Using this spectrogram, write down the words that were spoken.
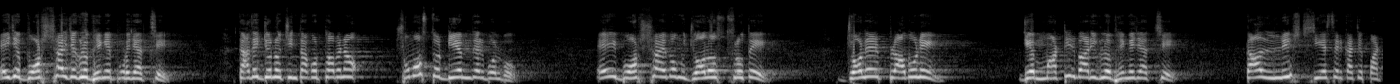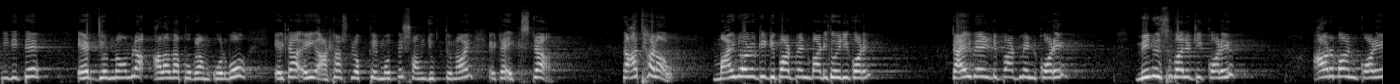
এই যে বর্ষায় যেগুলো ভেঙে পড়ে যাচ্ছে, তাদের জন্য চিন্তা করতে হবে না। সমস্ত ডিএমদের বলব, এই বর্ষা এবং জলস্রোতে জলের প্লাবনে যে মাটির বাড়িগুলো ভেঙে যাচ্ছে তার লিস্ট সিএসের কাছে পাঠিয়ে দিতে। এর জন্য আমরা আলাদা প্রোগ্রাম করব। এটা এই আঠাশ লক্ষের মধ্যে সংযুক্ত নয়, এটা এক্সট্রা তাছাড়াও মাইনরিটি ডিপার্টমেন্ট বাড়ি তৈরি করে ট্রাইবেল ডিপার্টমেন্ট করে মিউনিসিপ্যালিটি করে আরবান করে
